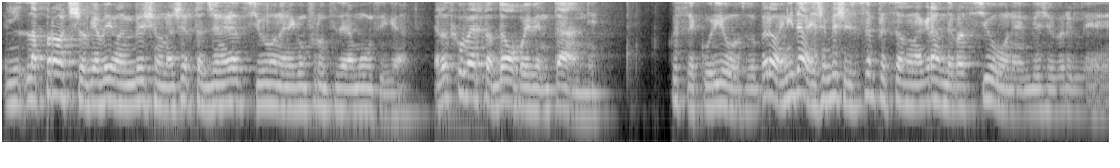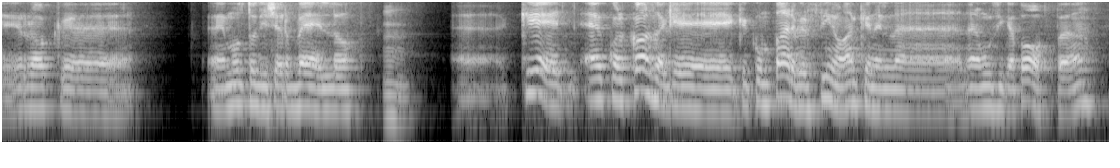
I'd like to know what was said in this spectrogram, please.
l'approccio che aveva invece una certa generazione nei confronti della musica e l'ho scoperta dopo i vent'anni. Questo è curioso, però in Italia c'è invece c'è sempre stata una grande passione invece per le- il rock eh, eh, molto di cervello, Mm. Che è qualcosa che, che compare perfino anche nel- nella musica pop, eh.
